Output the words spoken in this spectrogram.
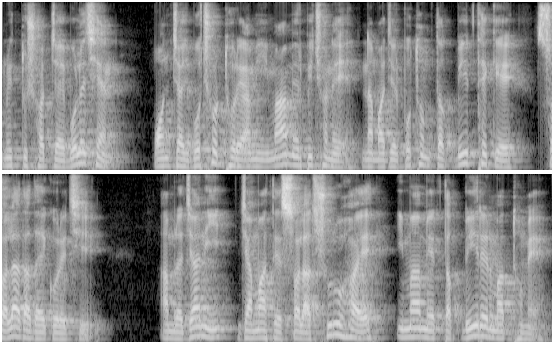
মৃত্যুসজ্জায় বলেছেন, পঞ্চাশ বছর ধরে আমি ইমামের পিছনে নামাজের প্রথম তকবীর থেকে সলাৎ আদায় করেছি। আমরা জানি জামাতে সলাৎ শুরু হয় ইমামের তকবীরের মাধ্যমে।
